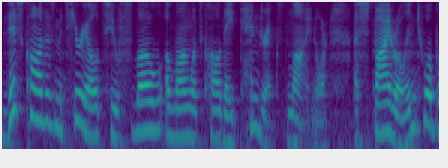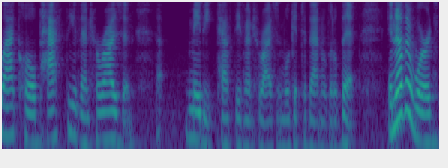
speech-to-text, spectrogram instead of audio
This causes material to flow along what's called a Tendrix line, or a spiral, into a black hole past the event horizon. Uh, maybe past the event horizon, we'll get to that in a little bit. In other words,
